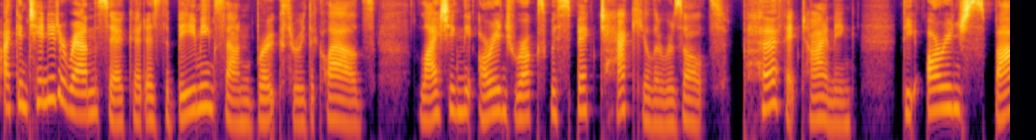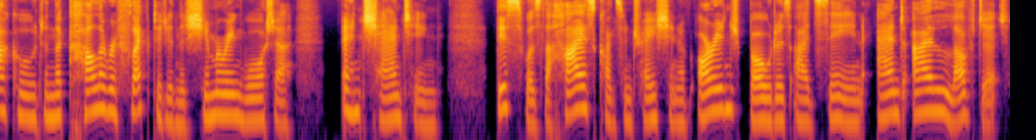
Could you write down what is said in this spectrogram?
I continued around the circuit as the beaming sun broke through the clouds, lighting the orange rocks with spectacular results. Perfect timing. The orange sparkled and the colour reflected in the shimmering water. Enchanting. This was the highest concentration of orange boulders I'd seen, and I loved it.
